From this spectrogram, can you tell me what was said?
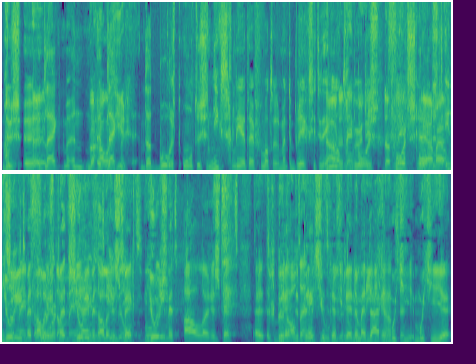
Dus uh, uh, het lijkt me, een, het lijkt hier... me dat Boris ondertussen niks geleerd heeft... van wat er met de brexit in nou, Engeland gebeurd Boris, is. Dat ja, maar Jury, met alle, met, Jury, met alle respect. Jury, met alle respect. Uh, het het brexit-referendum... en daarin moet je, moet, je,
